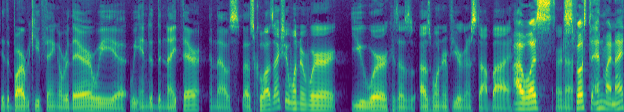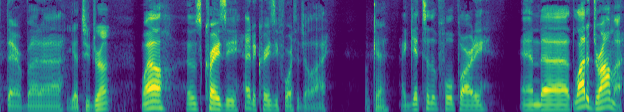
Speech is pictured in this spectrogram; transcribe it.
did the barbecue thing over there. We uh, we ended the night there, and that was that was cool. I was actually wondering where you were because I was I was wondering if you were going to stop by. I was Or not. supposed to end my night there, but uh You got too drunk? well, it was crazy. I had a crazy Fourth of July. Okay. I get to the pool party, and uh, a lot of drama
